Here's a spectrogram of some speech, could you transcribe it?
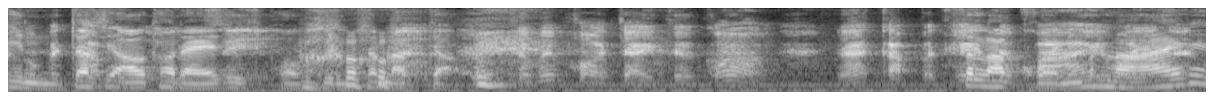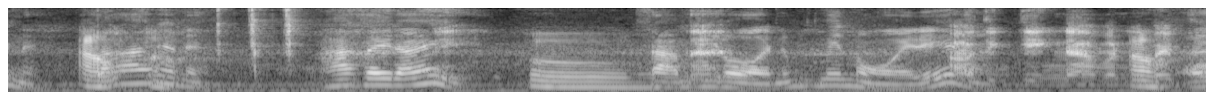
กินธไปเจ้าสิเอาทำเท่าใดสิที่พอกินสำหรับเจ้าเธอไม่พอใจเธอก็นะกลับประเทศสำหรับข่อยนี่มันไปหลายไว้เด้นะนี่เอาหลายเด้นี่หาใส่ได้ โอ้สามสี่ร้อยนั่นไม่น้อยเด้ เอาจริงๆนะมันเอาไม่พอ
